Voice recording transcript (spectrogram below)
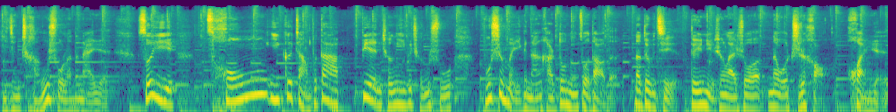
已经成熟了的男人。所以，从一个长不大。变成一个成熟，不是每一个男孩都能做到的。那对不起，对于女生来说，那我只好换人，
